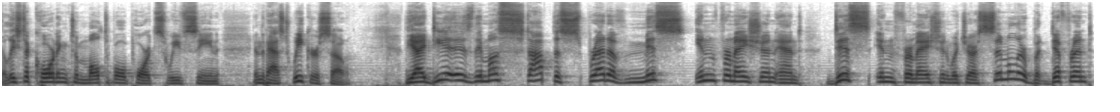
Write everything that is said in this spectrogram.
at least according to multiple reports we've seen in the past week or so. The idea is they must stop the spread of misinformation and disinformation, which are similar but different.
